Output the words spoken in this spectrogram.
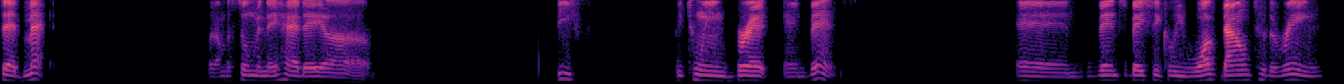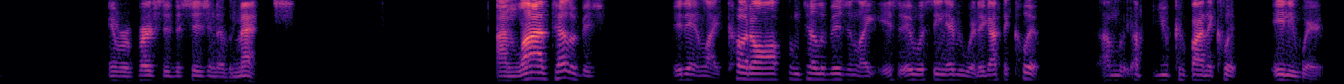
said match, but I'm assuming they had a uh, beef between Bret and Vince, and Vince basically walked down to the ring and reversed the decision of the match on live television. It didn't like cut off from television; like it's, it was seen everywhere. They got the clip. I'm, I'm- you can find the clip anywhere.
